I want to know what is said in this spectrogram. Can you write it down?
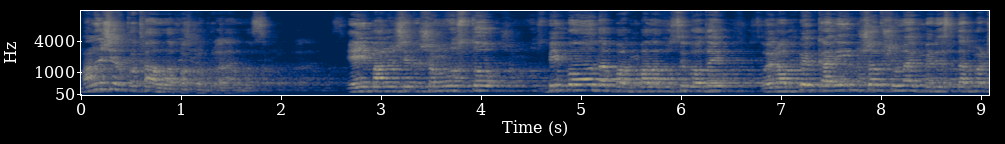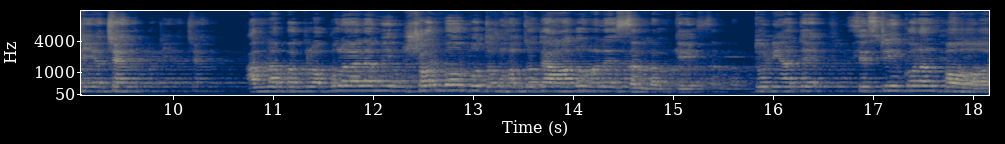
মানুষের কথা আল্লাহ। এই মানুষের সমস্ত বিপদ আপদ বালা মুসিবতে ওই রব্বে কারীম সব সময় ফেরেশতা পাঠিয়েছেন। আল্লাহ পাক রব্বুল আলামিন সর্বপ্রথম হযরত আদম আলাইহিস সালামকে দুনিয়াতে সৃষ্টি করার পর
